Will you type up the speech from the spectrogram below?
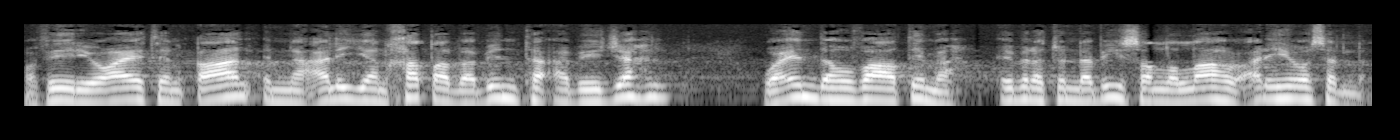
وفي رواية قال إن عليا خطب بنت أبي جهل وعنده فاطمة ابنة النبي صلى الله عليه وسلم.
